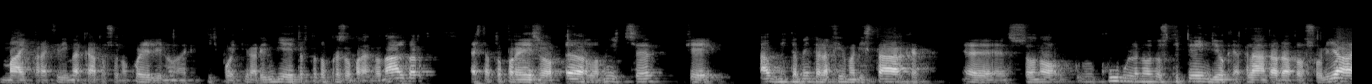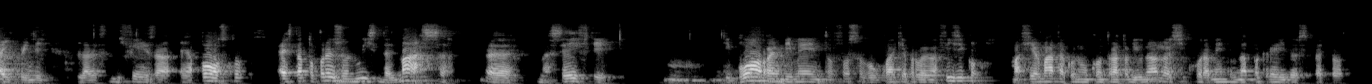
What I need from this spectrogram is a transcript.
ma i prezzi di mercato sono quelli, non è che ti puoi tirare indietro, è stato preso Brandon Albert, è stato preso Earl Mitchell, che unitamente alla firma di Stark eh, sono, cumulano lo stipendio che Atlanta ha dato a Soliai, quindi la difesa è a posto, è stato preso Luis Del Mas, eh, una safety mh, di buon rendimento, forse con qualche problema fisico, ma firmata con un contratto di un anno è sicuramente un upgrade rispetto,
